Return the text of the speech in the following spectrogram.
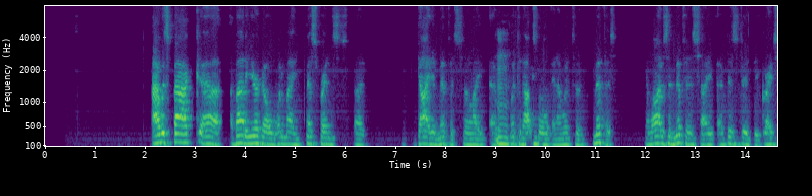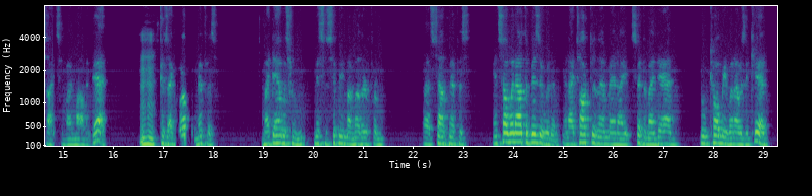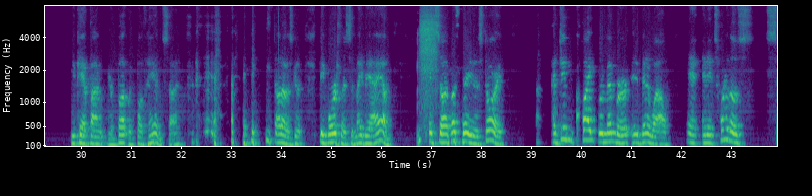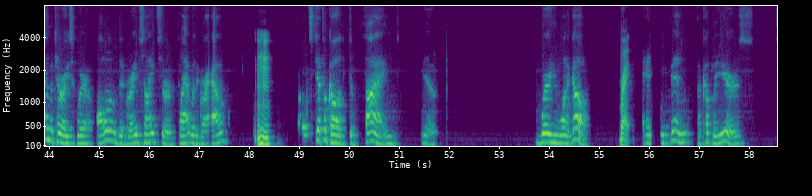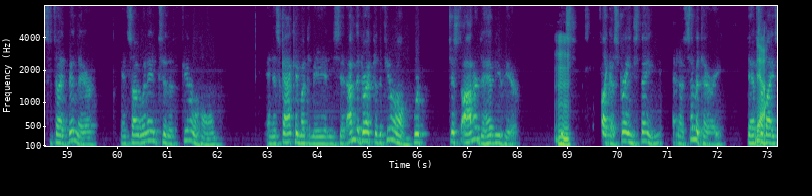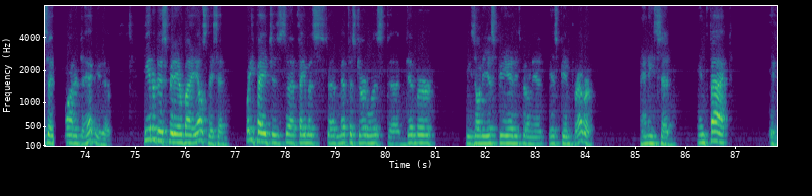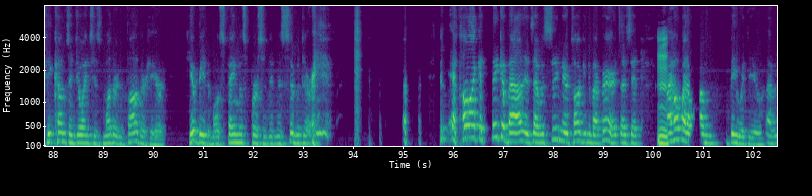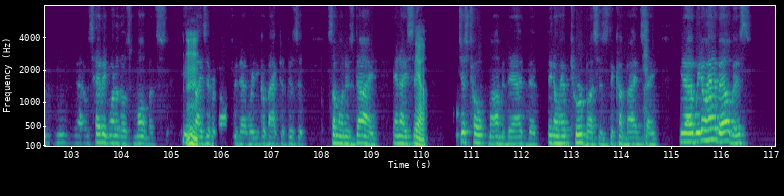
I was back uh, about a year ago. One of my best friends uh, died in Memphis, so I, I Mhm. went to Knoxville and I went to Memphis. And while I was in Memphis, I, I visited the grave sites of my mom and dad because I grew up in Memphis. My dad was from Mississippi, my mother from uh, South Memphis. And so I went out to visit with him and I talked to them and I said to my dad, who told me when I was a kid, you can't find your butt with both hands, son. he thought I was going to be worthless and maybe I am. And so I must tell you the story. I didn't quite remember, it had been a while. And, and it's one of those cemeteries where all of the grave sites are flat with the ground. hmm It's difficult to find, you know, where you want to go. Right. And it's been a couple of years since I'd been there. And so I went into the funeral home and this guy came up to me and he said, I'm the director of the funeral home. We're just honored to have you here. Mhm. It's like a strange thing at a cemetery to have Yeah. somebody say, honored to have you there. He introduced me to everybody else and they said, Woody Paige is a famous uh, Memphis journalist, uh, Denver. He's on ESPN. He's been on ESPN forever. And he said, in fact, if he comes and joins his mother and father here, he'll be the most famous person in this cemetery. and all I could think about is I was sitting there talking to my parents. I said, Mm. I hope I don't come be with you. I was, I was having one of those moments. Mm. Anybody's ever gone through that where you go back to visit someone who's died. And I said, Yeah. Just hope mom and dad that they don't have tour buses that come by and say, you know, we don't have Elvis,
